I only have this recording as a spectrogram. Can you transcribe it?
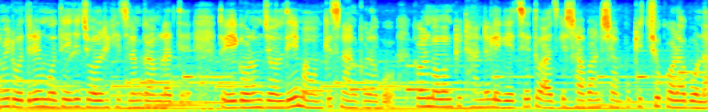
আমি রোদ্রের মধ্যে এই যে জল রেখেছিলাম গামলাতে, তো এই গরম জল দিয়ে মামামকে স্নান করাবো। কারণ মামামকে ঠান্ডা লেগেছে, তো আজকে সাবান, শ্যাম্পু কিচ্ছু করাবো না।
